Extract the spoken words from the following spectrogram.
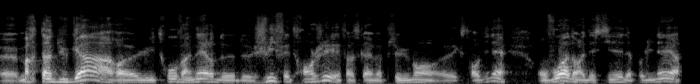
Euh, Martin Dugard lui trouve un air de, de juif étranger. Enfin, c'est quand même absolument extraordinaire. On voit dans la destinée d'Apollinaire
